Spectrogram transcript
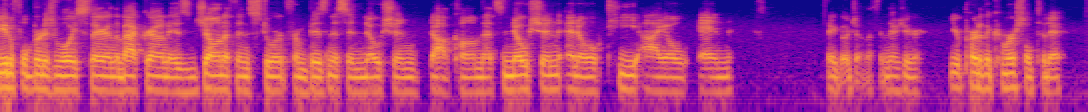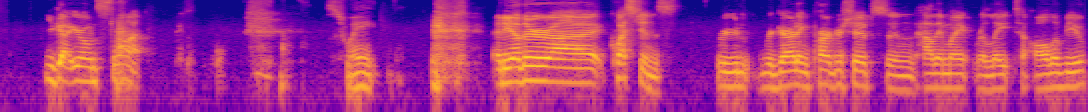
beautiful British voice there in the background is Jonathan Stewart from businessinnotion.com. That's Notion, N O T I O N. There you go, Jonathan. There's your you're part of the commercial today. You got your own slot. sweet Any other uh, questions re- regarding partnerships and how they might relate to all of you?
